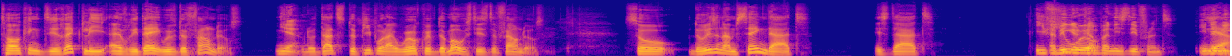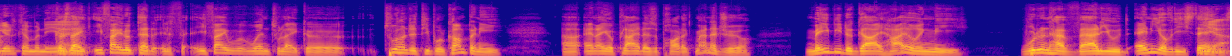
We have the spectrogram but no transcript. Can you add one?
talking directly every day with the founders Yeah. You know, that's the people I work with the most is the founders. So the reason I'm saying that is that if A bigger were, company is different. In Yeah, a bigger company, because yeah, like if I looked at if if I went to like a 200 people company uh, and I applied as a product manager, maybe the guy hiring me wouldn't have valued any of these things. Yeah.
